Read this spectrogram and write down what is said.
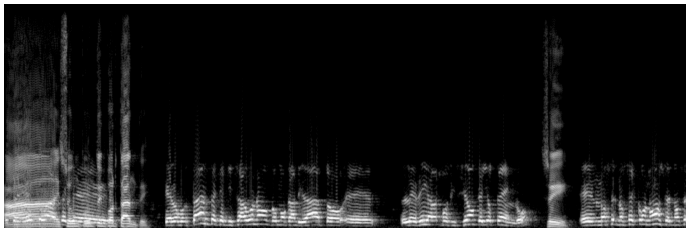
Ah, eso es un hace punto que- importante. Que los votantes, que quizá uno como candidato eh, le diga la posición que yo tengo, Sí. eh, no se no se conoce, no sé,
